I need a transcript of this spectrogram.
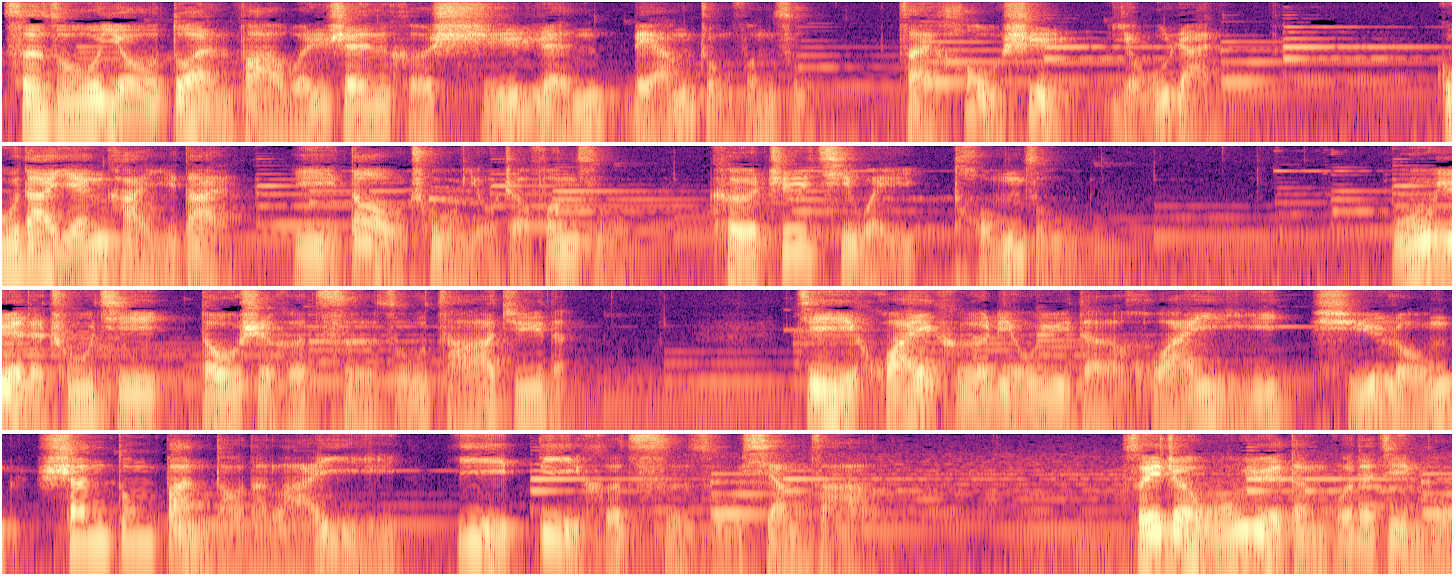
此族有断发纹身和食人两种风俗，在后世犹然。古代沿海一带亦到处有这风俗，可知其为同族。吴越的初期都是和此族杂居的。即淮河流域的淮夷、徐荣，山东半岛的莱夷，亦必和此族相杂。随着吴越等国的进步，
